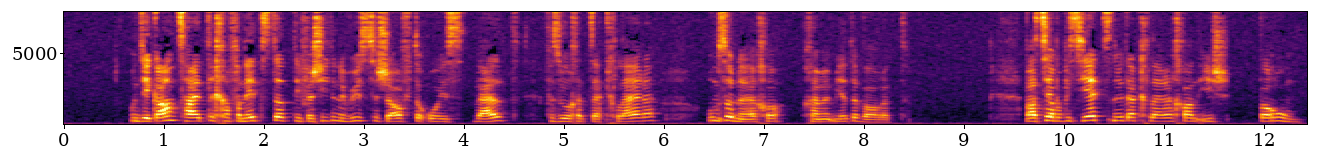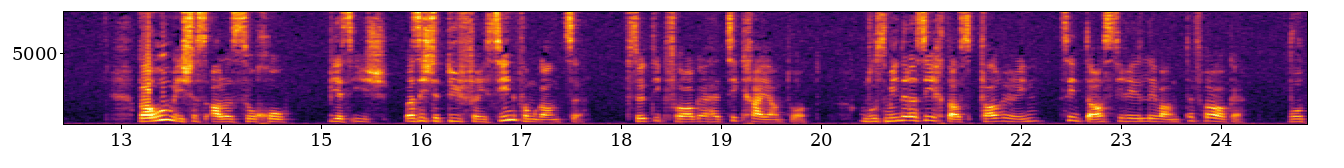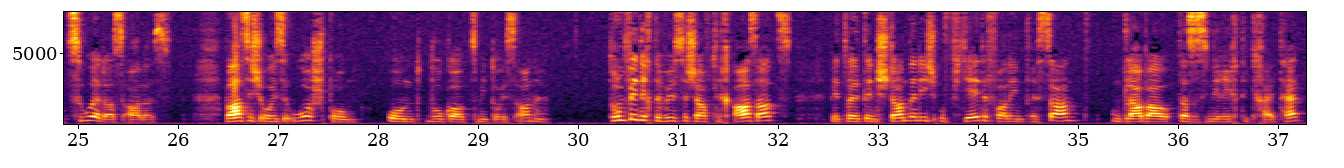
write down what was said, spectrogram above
Und je ganzheitlicher vernetzter die verschiedenen Wissenschaften uns Welt versuchen zu erklären, umso näher kommen wir der Wahrheit. Was sie aber bis jetzt nicht erklären kann, ist, warum. Warum ist das alles so gekommen, wie es ist? Was ist der tiefere Sinn vom Ganzen? Auf solche Fragen hat sie keine Antwort. Und aus meiner Sicht als Pfarrerin sind das die relevanten Fragen. Wozu das alles? Was ist unser Ursprung und wo geht es mit uns an? Darum finde ich den wissenschaftlichen Ansatz, wie die Welt entstanden ist, auf jeden Fall interessant und glaube auch, dass er seine Richtigkeit hat.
